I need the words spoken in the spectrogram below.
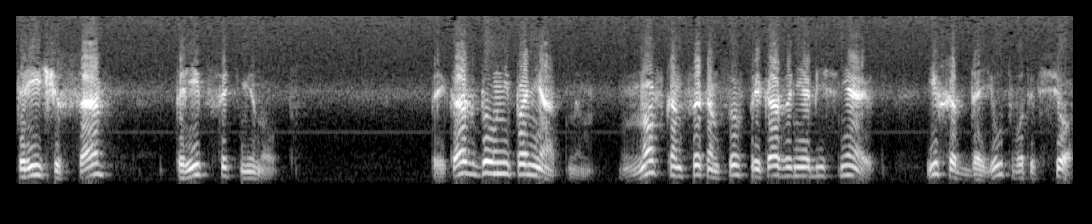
Три часа тридцать минут. Приказ был непонятным, но в конце концов приказы не объясняют, их отдают, вот и все.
